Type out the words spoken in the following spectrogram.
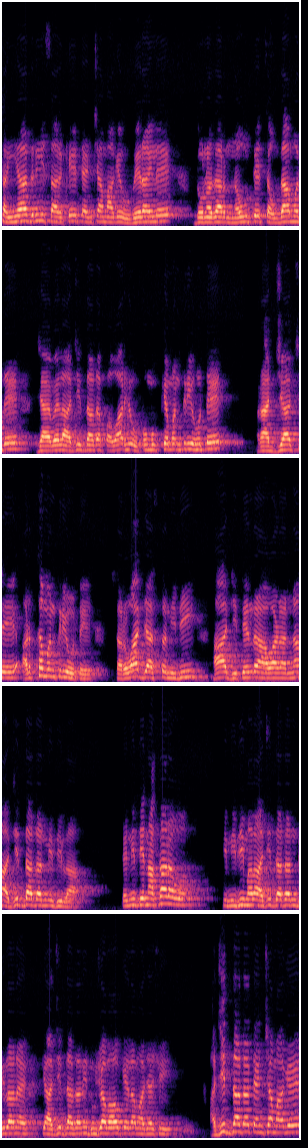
सह्याद्रीसारखे त्यांच्या मागे उभे राहिले. दोन हजार नऊ ते चौदामध्ये ज्यावेळेला अजितदादा पवार हे उपमुख्यमंत्री होते राज्याचे अर्थमंत्री होते सर्वात जास्त निधी हा जितेंद्र आव्हाडांना अजितदादांनी दिला. त्यांनी ते नाकारावं. की निधी मला अजितदादांनी दिला नाही. की अजितदादांनी दुजाभाव केला माझ्याशी. अजितदादा त्यांच्या मागे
